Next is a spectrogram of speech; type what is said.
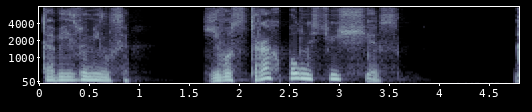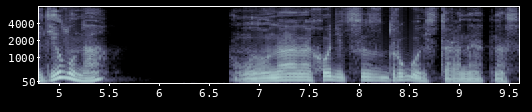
Таби изумился. Его страх полностью исчез. «Где Луна?» «Луна находится с другой стороны от нас»,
